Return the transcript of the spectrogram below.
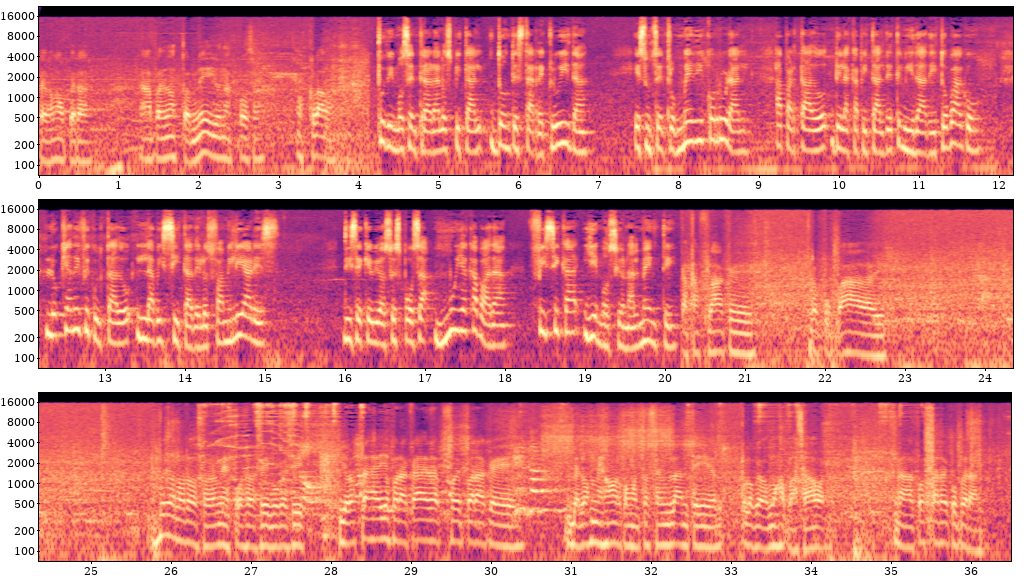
le van a operar. Le van a poner unos tornillos, unas cosas, unos clavos. Pudimos entrar al hospital donde está recluida. Es un centro médico rural apartado de la capital de Trinidad y Tobago, lo que ha dificultado la visita de los familiares. Dice que vio a su esposa muy acabada física y emocionalmente. Está flaca y preocupada y muy doloroso ver a mi esposa así, porque si yo los traje a ellos para acá fue para que verlos mejor con otro semblante y por lo que vamos a pasar ahora. Me va a costar recuperar.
